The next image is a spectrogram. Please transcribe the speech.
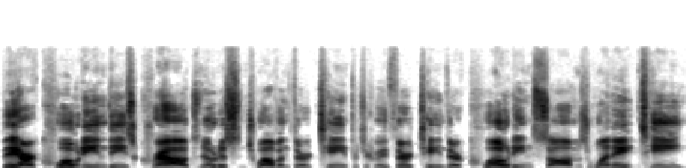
They are quoting these crowds. Notice in 12 and 13, particularly 13, they're quoting Psalms 118.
